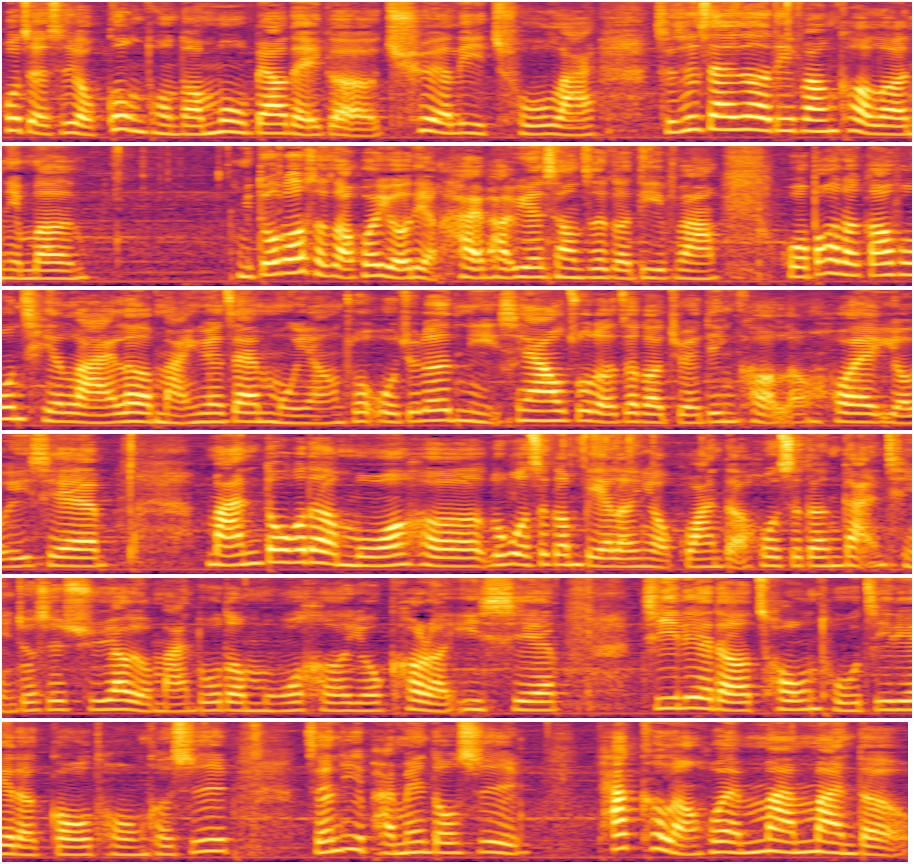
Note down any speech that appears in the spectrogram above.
或者是有共同的目标的一个确立出来。只是在这个地方，可能你们。你多多少少会有点害怕，月上这个地方火爆的高峰期来了，满月在母羊座，我觉得你现在要做的这个决定可能会有一些蛮多的磨合。如果是跟别人有关的，或是跟感情，就是需要有蛮多的磨合，有可能一些激烈的冲突、激烈的沟通。可是整体盘面都是，它可能会慢慢的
